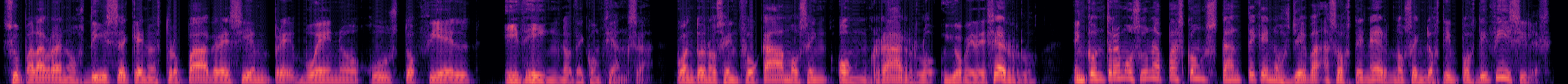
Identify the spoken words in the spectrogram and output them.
Su palabra nos dice que nuestro Padre es siempre bueno, justo, fiel y digno de confianza. Cuando nos enfocamos en honrarlo y obedecerlo, encontramos una paz constante que nos lleva a sostenernos en los tiempos difíciles.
